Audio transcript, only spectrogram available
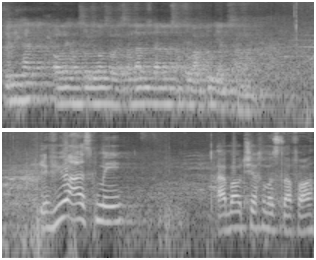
dilihat oleh Rasulullah SAW dalam satu waktu yang sama. If you ask me about Sheikh Mustafa,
